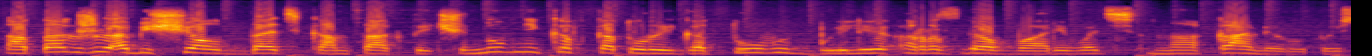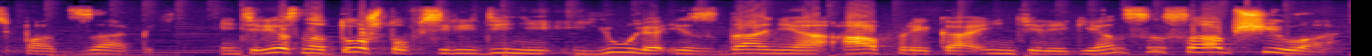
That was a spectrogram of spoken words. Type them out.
а также обещал дать контакты чиновников, которые готовы были разговаривать на камеру, то есть под запись. Интересно то, что в середине июля издание «Африка Интеллигенция» сообщило –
